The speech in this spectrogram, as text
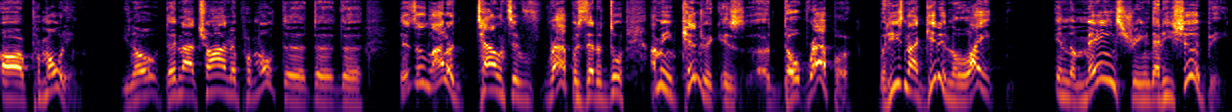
are promoting. You know, they're not trying to promote the the the. There's a lot of talented rappers that are doing. I mean, Kendrick is a dope rapper, but he's not getting the light in the mainstream that he should be.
